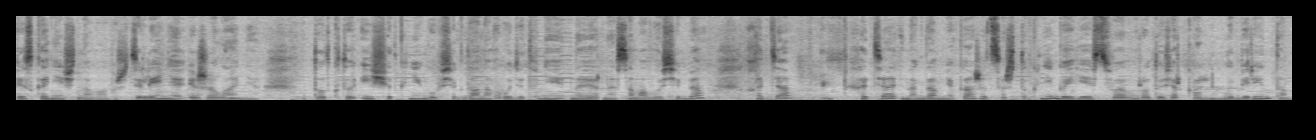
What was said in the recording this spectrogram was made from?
бесконечного вожделения и желания. Тот, кто ищет книгу, всегда находит в ней, наверное, самого себя. Хотя, хотя иногда мне кажется, что книга есть своего рода зеркальным лабиринтом,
